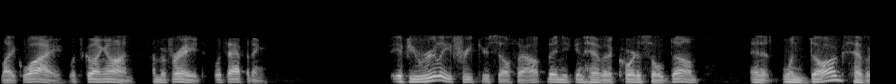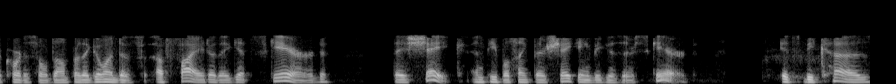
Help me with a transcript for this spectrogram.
like, why? What's going on? I'm afraid. What's happening? If you really freak yourself out, then you can have a cortisol dump. And it, when dogs have a cortisol dump or they go into a fight or they get scared, they shake. And people think they're shaking because they're scared. It's because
